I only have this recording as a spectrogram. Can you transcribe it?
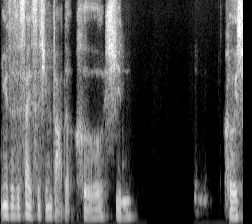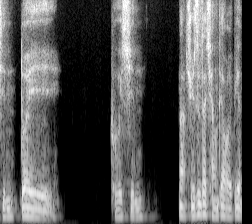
因为这是赛斯心法的核心。核心对，核心。那徐师再强调一遍：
